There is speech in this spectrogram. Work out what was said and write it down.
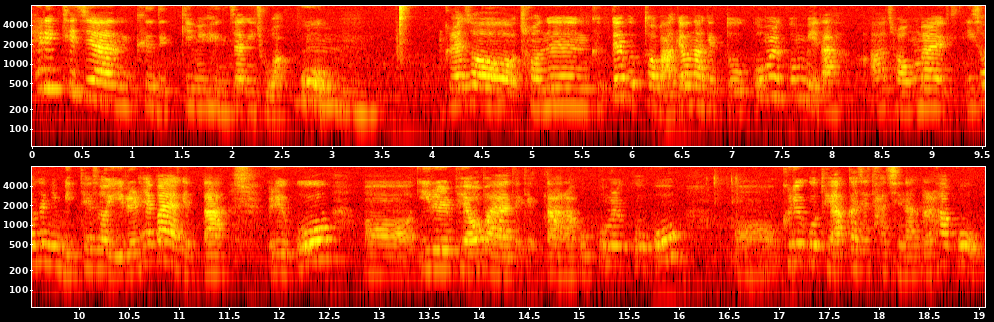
헤리티지한 그 느낌이 굉장히 좋았고 음. 그래서 저는 그때부터 막연하게 또 꿈을 꿉니다. 아, 정말 이 선생님 밑에서 일을 해봐야겠다. 그리고, 어, 일을 배워봐야 되겠다라고 꿈을 꾸고, 어, 그리고 대학까지 다 진학을 하고,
